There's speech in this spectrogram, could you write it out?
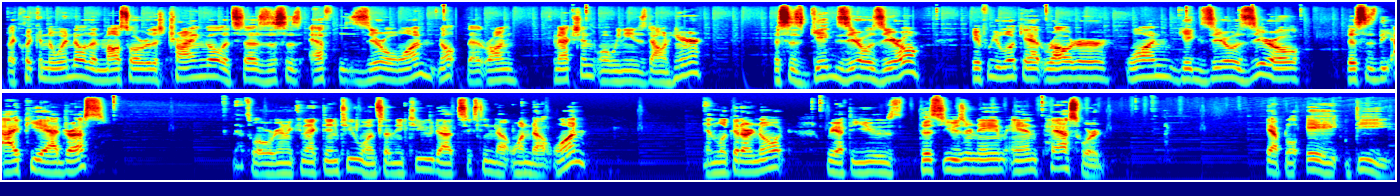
If I click in the window, then mouse over this triangle, it says this is F01. Nope, that wrong connection. What we need is down here. This is gig 00. If we look at router 1, gig 00, this is the IP address. That's what we're going to connect into 172.16.1.1. And look at our note. We have to use this username and password. Capital A D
